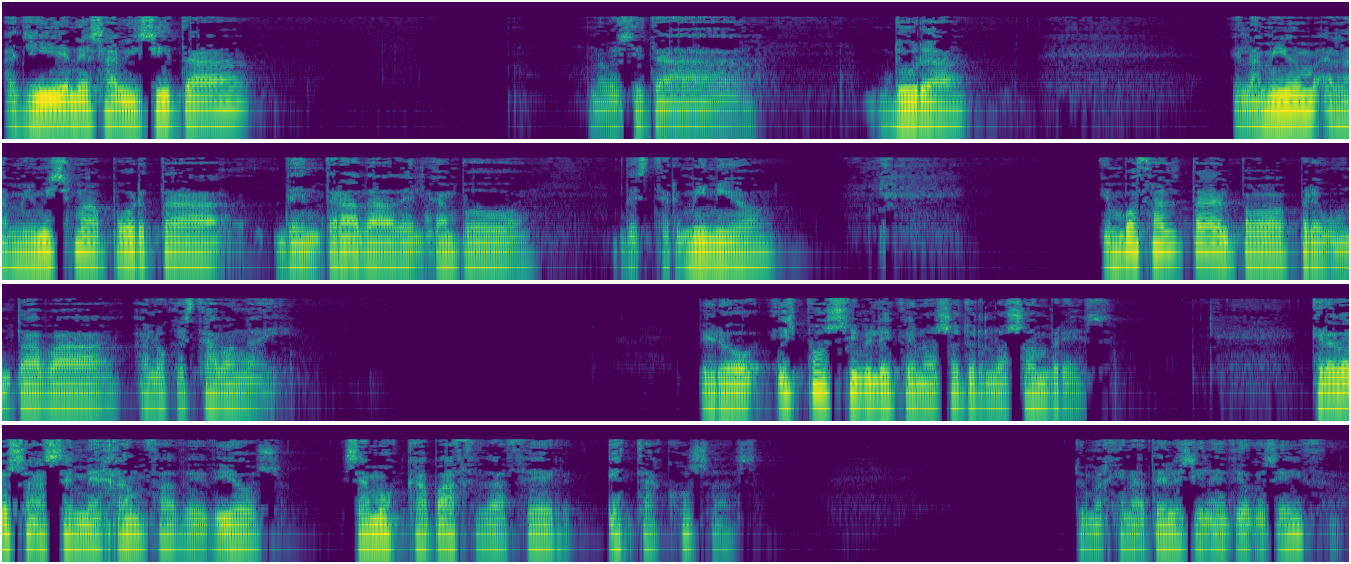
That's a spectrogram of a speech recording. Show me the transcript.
Allí en esa visita, una visita dura, en la, en misma puerta de entrada del campo de exterminio, en voz alta el Papa preguntaba a los que estaban ahí, pero ¿es posible que nosotros los hombres, creados a semejanza de Dios, seamos capaces de hacer estas cosas? Tú imagínate el silencio que se hizo,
